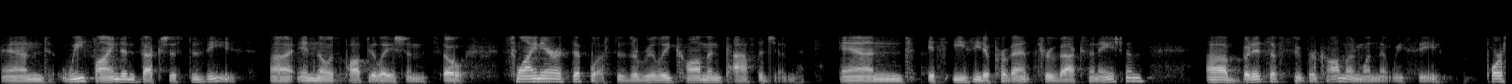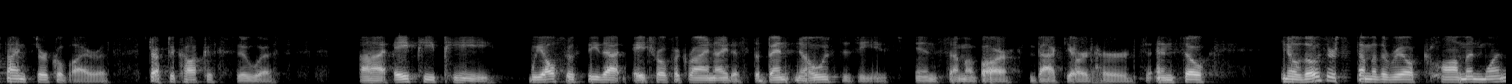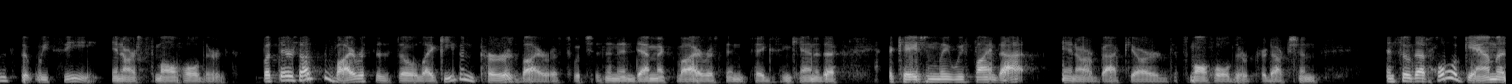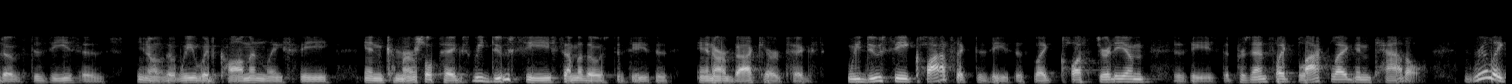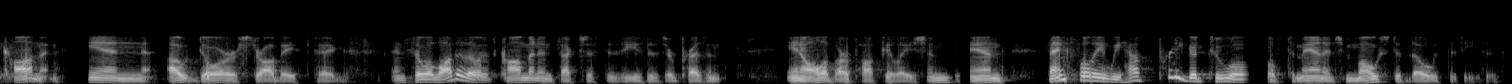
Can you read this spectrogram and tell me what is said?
and we find infectious disease uh, in those populations. So swine erysipelas is a really common pathogen, and it's easy to prevent through vaccination, uh, but it's a super common one that we see. Porcine circovirus, Streptococcus suis, uh, APP. We also see that atrophic rhinitis, the bent nose disease in some of our backyard herds. And so you know, those are some of the real common ones that we see in our smallholders. But there's other viruses though, like even PRRS virus, which is an endemic virus in pigs in Canada. Occasionally we find that in our backyard smallholder production. And so that whole gamut of diseases, you know, that we would commonly see in commercial pigs, we do see some of those diseases in our backyard pigs. We do see classic diseases like Clostridium disease that presents like blackleg in cattle, really common in outdoor straw based pigs. And so a lot of those common infectious diseases are present in all of our populations. And thankfully, we have pretty good tools to manage most of those diseases.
